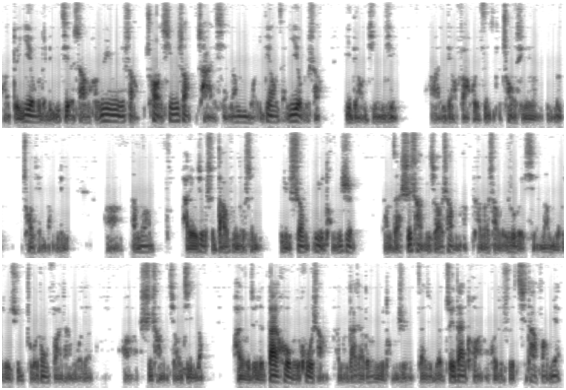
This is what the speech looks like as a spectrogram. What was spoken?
啊，对业务的理解上和运营上、创新上差一些，那么我一定要在业务上一定要精进啊，一定要发挥自己的创新能力创新能力啊。那么还有就是大部分都是女生、女同志，那么在市场营销上呢，可能稍微弱一些，那么我就去着重发展我的啊市场营销技能。还有这个贷后维护上，可能大家都是女同志，在这个追贷款或者是其他方面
